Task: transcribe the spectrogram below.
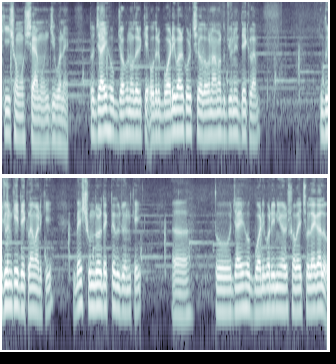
কী সমস্যা এমন জীবনে। তো যাই হোক, যখন ওদেরকে, ওদের বডি বার করছিল, তখন আমরা দুজনেই দেখলাম, দুজনকেই দেখলাম আর কি। বেশ সুন্দর দেখতে দুজনকেই। তো যাই হোক বডি বডি নিয়ে সবাই চলে গেল।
